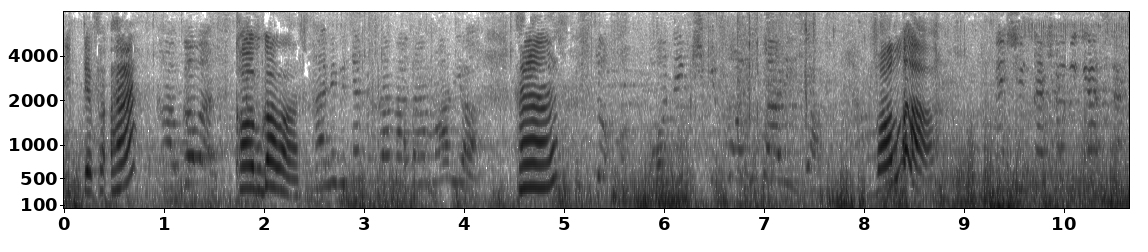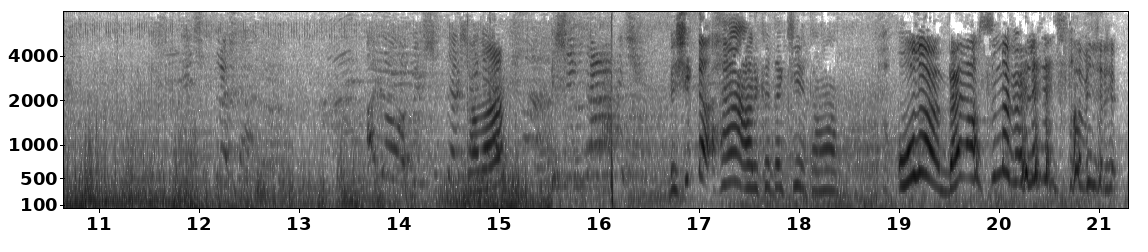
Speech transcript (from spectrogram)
İlk defa. Ha? Kavga var. Kavga var. Hani bize kızan adam var ya. He. İşte o, o demiş ki polisi arayacağım. Valla. Beşiktaş'a bir gelsen. Beşiktaş'a. Alo Beşiktaş. Tamam. Beşiktaş. Beşiktaş. He arkadaki tamam. Oğlum ben aslında böyle de tutabilirim.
